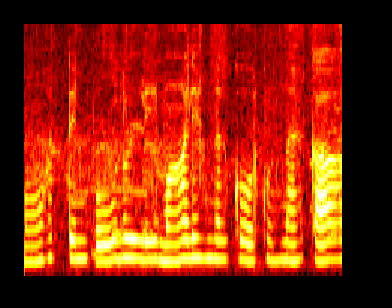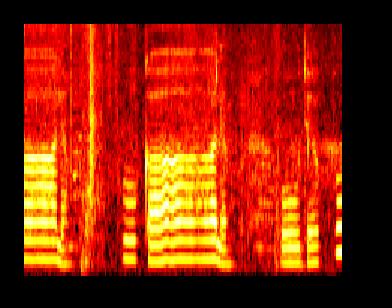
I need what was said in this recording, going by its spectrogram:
മോഹത്തിൻ പൂനുള്ളി മാലിന്യങ്ങൾ കോർക്കുന്ന കാലം. ഓ കാലം പൂജപ്പൂ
